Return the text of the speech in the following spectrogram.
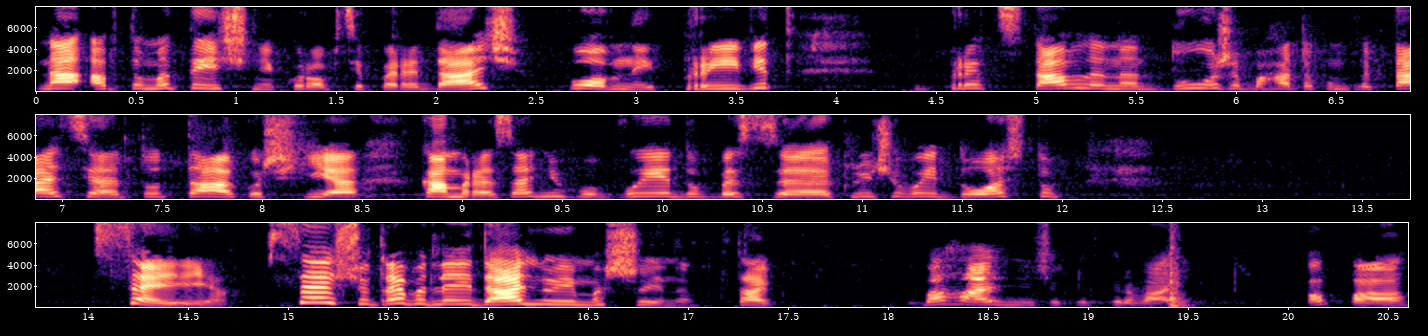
на автоматичній коробці передач, повний привід. Представлена дуже багато комплектація. Тут також є камера заднього виду, безключовий доступ. Все є. Все, що треба для ідеальної машини. Так, багажничок відкриваємо. Опа.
